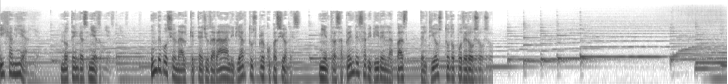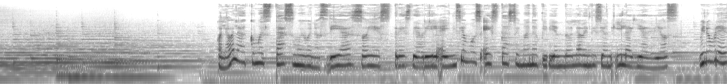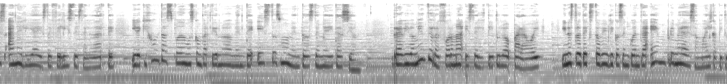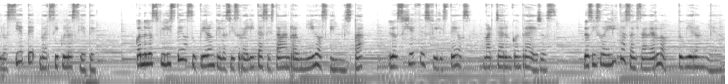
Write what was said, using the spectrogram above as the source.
Hija mía, no tengas miedo. Un devocional que te ayudará a aliviar tus preocupaciones, mientras aprendes a vivir en la paz del Dios Todopoderoso. Hola, hola, ¿cómo estás? Muy buenos días. Hoy es 3 de abril e iniciamos esta semana pidiendo la bendición y la guía de Dios mi nombre es Ana Elía y estoy feliz de saludarte y de que juntas podamos compartir nuevamente estos momentos de meditación. Reavivamiento y reforma es el título para hoy y nuestro texto bíblico se encuentra en 1 Samuel capítulo 7 versículo 7. Cuando los filisteos supieron que los israelitas estaban reunidos en Mizpah, los jefes filisteos marcharon contra ellos. Los israelitas al saberlo tuvieron miedo.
